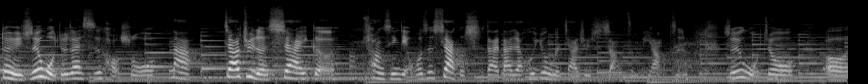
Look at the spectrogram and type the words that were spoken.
对，所以我就在思考说，那家具的下一个创新点，或是下个时代大家会用的家具是长怎么样子？所以我就呃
